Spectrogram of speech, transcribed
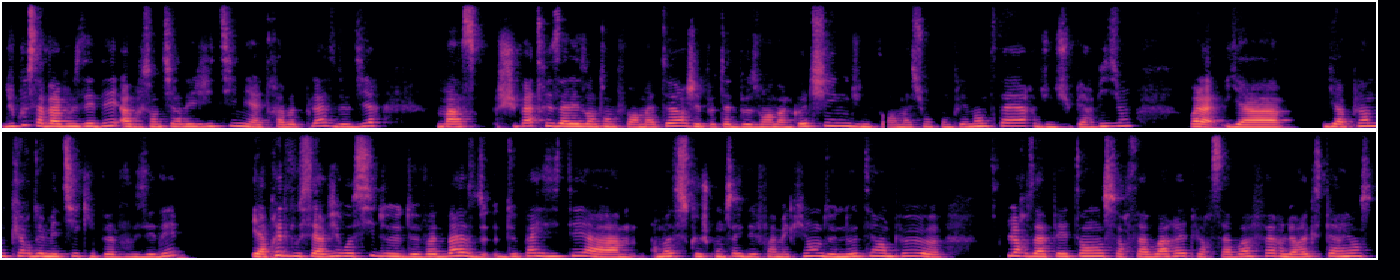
du coup, ça va vous aider à vous sentir légitime et à être à votre place, de dire, mince, je suis pas très à l'aise en tant que formateur, j'ai peut-être besoin d'un coaching, d'une formation complémentaire, d'une supervision. Voilà, il y a, y a plein de cœurs de métier qui peuvent vous aider. Et après, de vous servir aussi de, votre base, de ne pas hésiter à... Moi, c'est ce que je conseille des fois à mes clients, de noter un peu... Euh, leurs appétences, leur savoir-être, leur savoir-faire, leur expérience,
